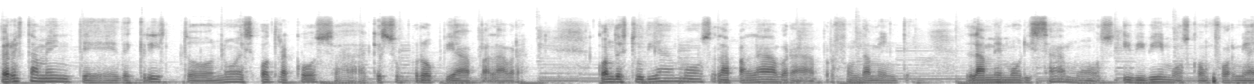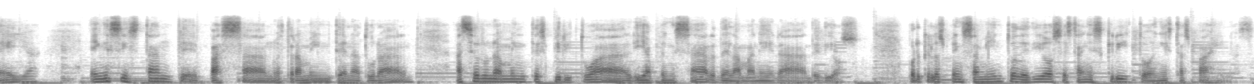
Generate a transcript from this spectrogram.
Pero esta mente de Cristo no es otra cosa que su propia palabra. Cuando estudiamos la palabra profundamente, la memorizamos y vivimos conforme a ella, en ese instante pasa nuestra mente natural a ser una mente espiritual y a pensar de la manera de Dios. Porque los pensamientos de Dios están escritos en estas páginas,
